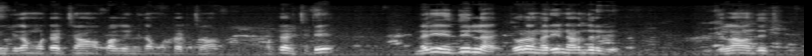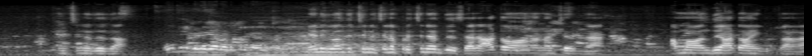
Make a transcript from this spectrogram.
இங்கே தான் மொட்டை அடித்தோம் அப்பாவுக்கு இங்கே தான் மொட்டை அடித்தோம் மொட்டை அடிச்சுட்டு நிறைய இது இல்லை. இதோட நிறைய நடந்திருக்கு. இதெல்லாம் வந்து சின்ன சின்னது தான். எனக்கு வந்து சின்ன சின்ன பிரச்சனை இருந்தது சார். ஆட்டோ வாங்கணும்னு நினச்சிருந்தேன். அம்மா வந்து ஆட்டோ வாங்கி கொடுத்தாங்க.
